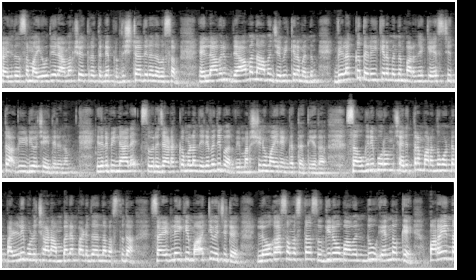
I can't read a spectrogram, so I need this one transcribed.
കഴിഞ്ഞ ദിവസം അയോധ്യ രാമക്ഷേത്രത്തിന്റെ പ്രതിഷ്ഠാ ദിന ദിവസം എല്ലാവരും രാമനാമം ജപിക്കണമെന്നും വിളക്ക് തെളിയിക്കണമെന്നും പറഞ്ഞ് കെ എസ് ചിത്ര വീഡിയോ ചെയ്തിരുന്നു. ഇതിന് പിന്നാലെ സൂരജ് അടക്കമുള്ള നിരവധി പേർ വിമർശനവുമായി രംഗത്തെത്തിയത്. സൗകര്യപൂർവം ചരിത്രം മറന്നുകൊണ്ട് പള്ളി പൊളിച്ചാണ് അമ്പലം പണിതെന്ന വസ്തുത സൈഡിലേക്ക് മാറ്റിവെച്ചിട്ട് ലോകാസമസ്ത സുഖിനോ ഭവന്തു എന്നൊക്കെ പറയുന്ന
